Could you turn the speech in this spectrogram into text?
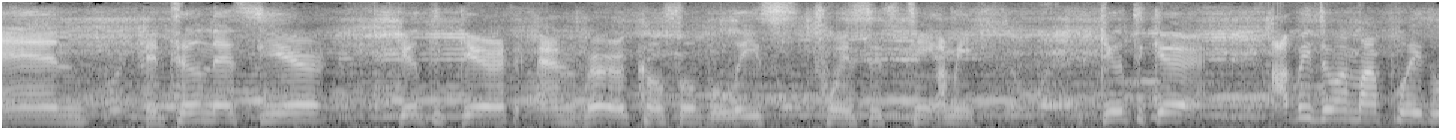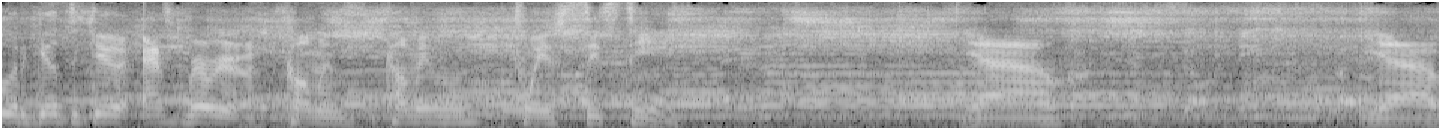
And until next year, Guilty Gear and Rare Console Release 2016. I mean, Guilty Gear. I'll be doing my playthrough of Guilty Gear as Barrier coming coming 2016. Yeah. Yeah.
